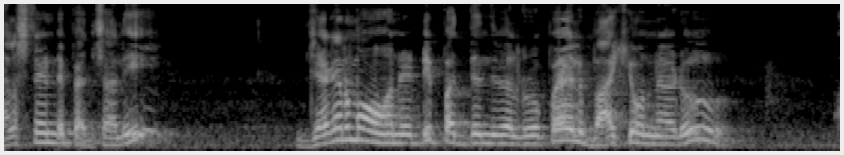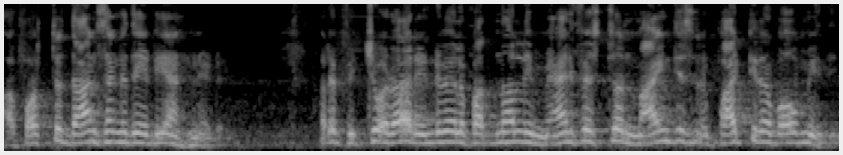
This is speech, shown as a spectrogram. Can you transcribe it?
ఎలక్షన్ పెంచాలి. జగన్మోహన్ రెడ్డి పద్దెనిమిది వేల రూపాయలు బాకీ ఉన్నాడు. ఆ ఫస్ట్ దాని సంగతి ఏంటి అంటున్నాడు. అరే పిచ్చోడా రెండు వేల పద్నాలుగు మేనిఫెస్టో మాయం చేసిన పార్టీరా బాబు మీది.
